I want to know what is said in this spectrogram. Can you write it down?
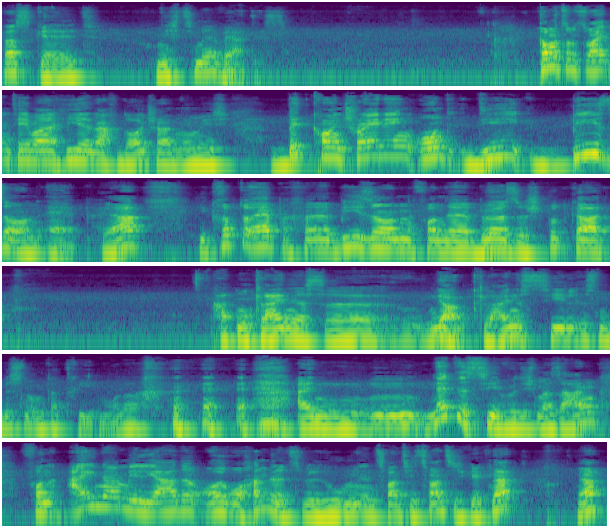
das Geld nichts mehr wert ist. Kommen wir zum zweiten Thema hier nach Deutschland, nämlich Bitcoin Trading und die Bison App. Ja, die Krypto App äh, Bison von der Börse Stuttgart hat ein kleines, äh, ja, ein kleines Ziel ist ein bisschen untertrieben, oder? ein nettes Ziel, würde ich mal sagen, von einer Milliarde Euro Handelsvolumen in 2020 geknackt. Ja,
